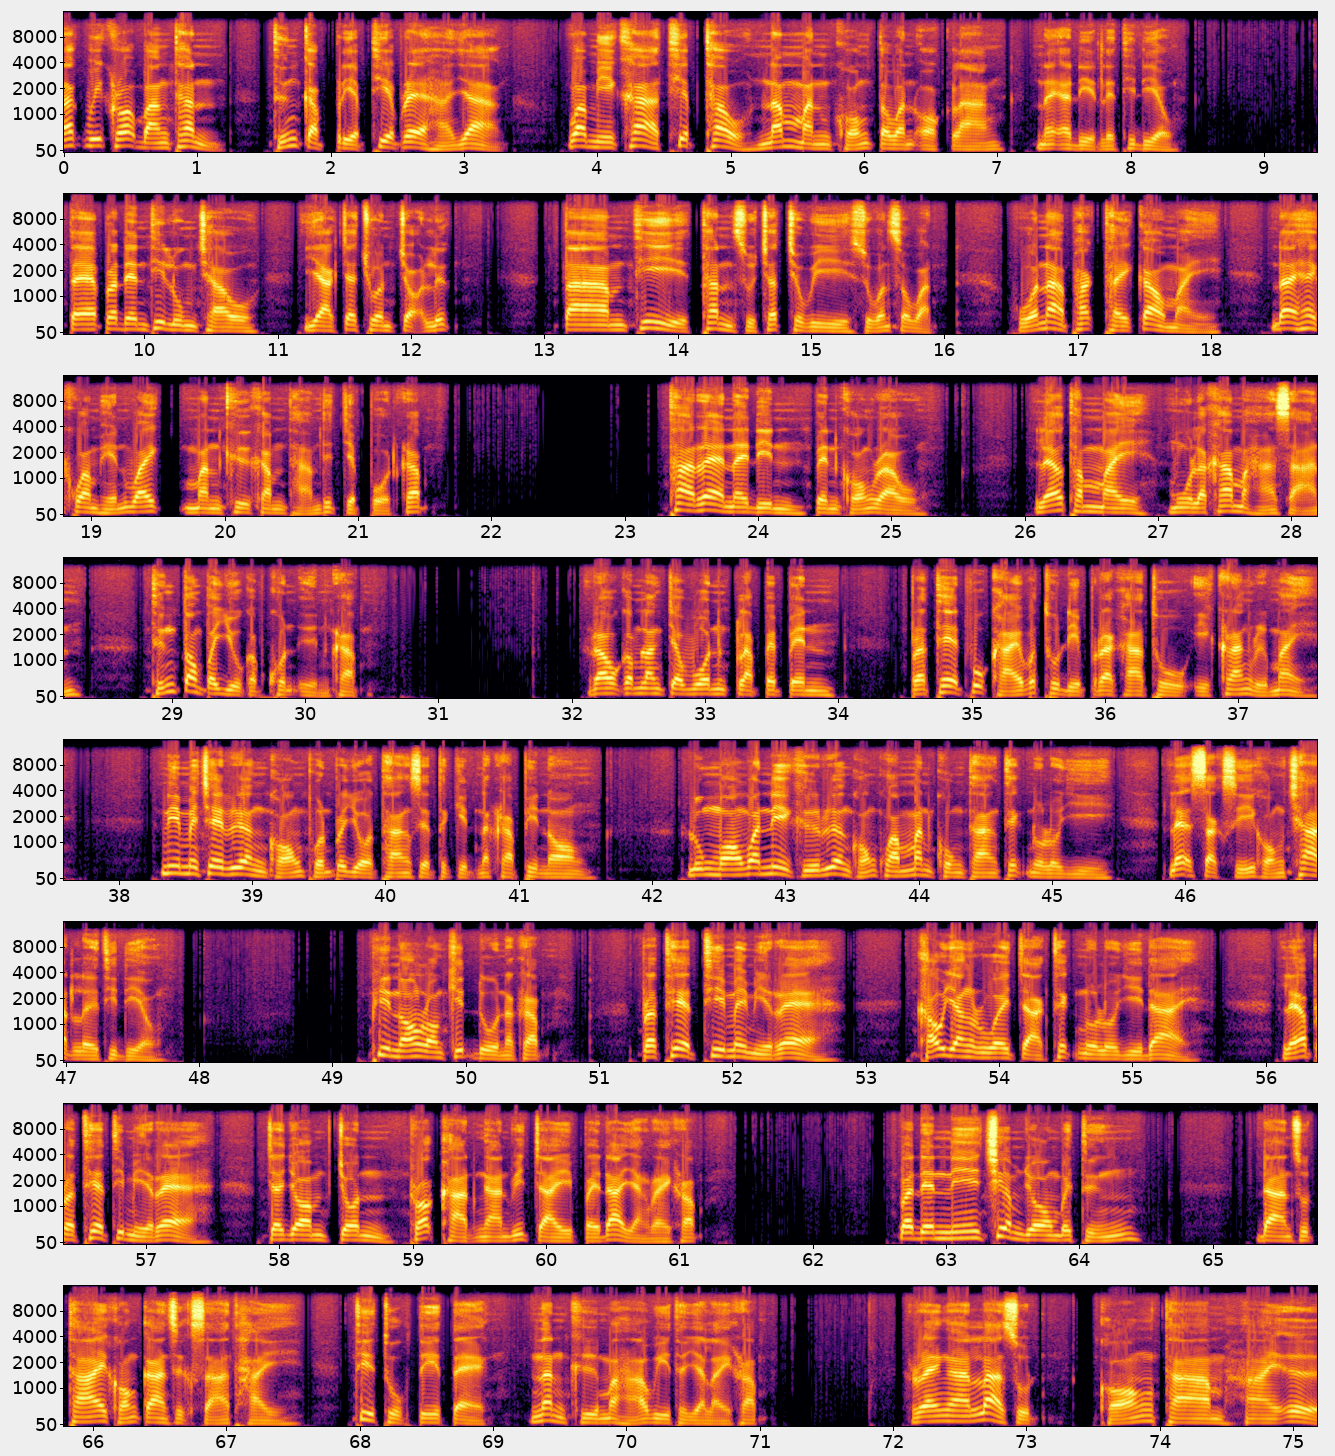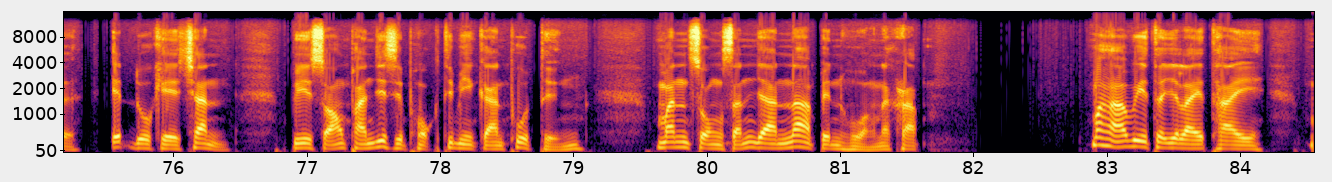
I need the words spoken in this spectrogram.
นักวิเคราะห์บางท่านถึงกับเปรียบเทียบแร่หายาก ว่ามีค่าเทียบเท่าน้ำมันของตะวันออกกลางในอดีตเลยทีเดียว แต่ประเด็นที่ลุงเชาอยากจะชวนเจาะลึก ตามที่ท่านสุชัชวีสุวรรณสวัสดิ์หัวหน้าพักไทยก้าวใหม่ ได้ให้ความเห็นไว้มันคือคำถามที่เจ็บปวดครับ ถ้าแร่ในดินเป็นของเรา แล้วทำไมมูลค่ามหาศาล ถึงต้องไปอยู่กับคนอื่นครับ เรากำลังจะวนกลับไปเป็น ประเทศผู้ขายวัตถุดิบราคาถูกอีกครั้งหรือไม่ นี่ไม่ใช่เรื่องของผลประโยชน์ทางเศรษฐกิจนะครับพี่น้อง ลุงมองว่านี่คือเรื่องของความมั่นคงทางเทคโนโลยี และศักดิ์ศรีของชาติเลยทีเดียว พี่น้องลองคิดดูนะครับ ประเทศที่ไม่มีแร่ เขายังรวยจากเทคโนโลยีได้ แล้วประเทศที่มีแร่ จะยอมจนเพราะขาดงานวิจัยไปได้อย่างไรครับ ประเด็นนี้เชื่อมโยงไปถึง ด่านสุดท้ายของการศึกษาไทย ที่ถูกตีแตกนั่นคือมหาวิทยาลัยครับ รายงานล่าสุดของ Time Higher Education ปี 2026 ที่มีการพูดถึง มันส่งสัญญาณน่าเป็นห่วงนะครับ มหาวิทยาลัยไทย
